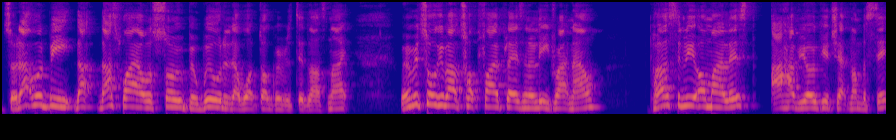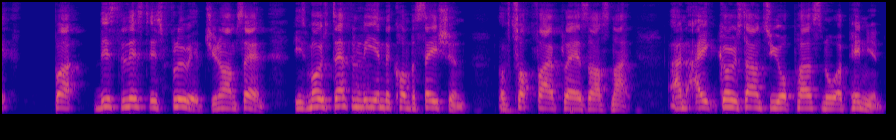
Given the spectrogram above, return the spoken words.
So that would be that. That's why I was so bewildered at what Doc Rivers did last night. When we're talking about top five players in the league right now, personally on my list, I have Jokic at number six. But this list is fluid. Do you know what I'm saying? He's most definitely in the conversation of top five players last night, and it goes down to your personal opinion.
